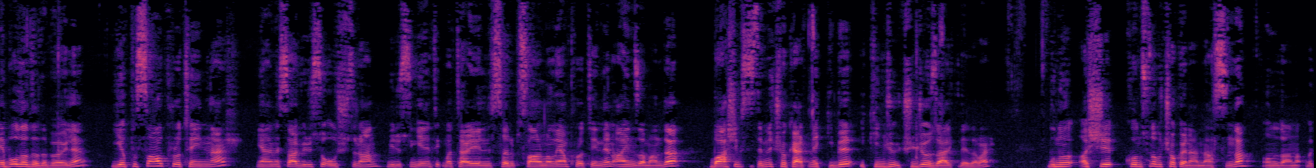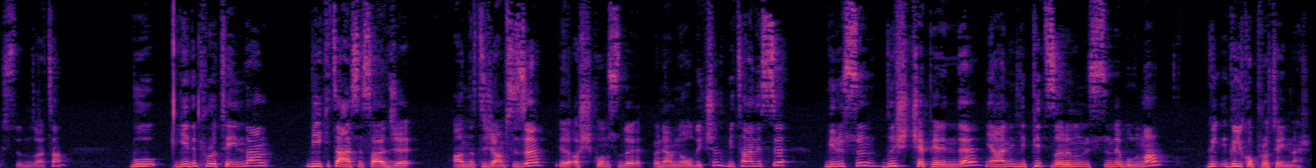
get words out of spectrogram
Ebola'da da böyle. Yapısal proteinler yani mesela virüsü oluşturan, virüsün genetik materyalini sarıp sarmalayan proteinlerin aynı zamanda bağışıklık sistemini çökertmek gibi ikinci, üçüncü özellikleri de var. Bunu aşı konusunda bu çok önemli aslında. Onu da anlatmak istiyordum zaten. Bu 7 proteinden bir iki tanesini sadece anlatacağım size e, aşı konusunda önemli olduğu için. Bir tanesi virüsün dış çeperinde yani lipid zarının üstünde bulunan gl- glikoproteinler.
